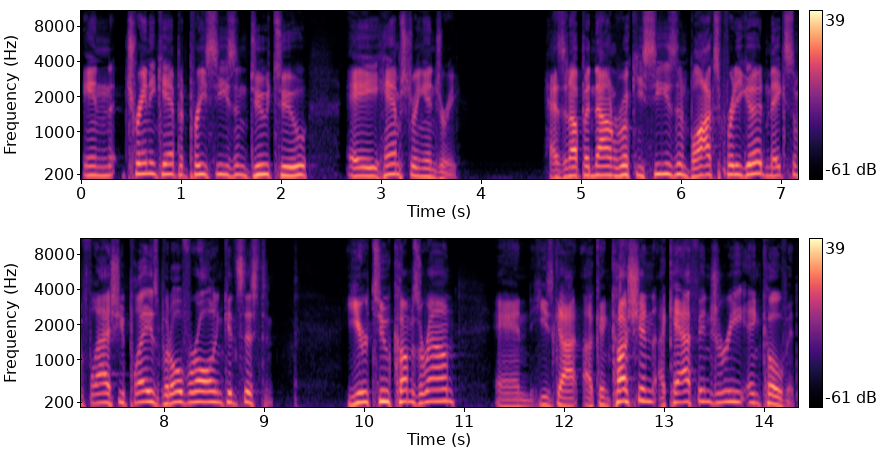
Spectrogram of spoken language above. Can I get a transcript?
in training camp and preseason due to a hamstring injury. Has an up and down rookie season, blocks pretty good, makes some flashy plays, but overall inconsistent. Year two comes around, and he's got a concussion, a calf injury, and COVID.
